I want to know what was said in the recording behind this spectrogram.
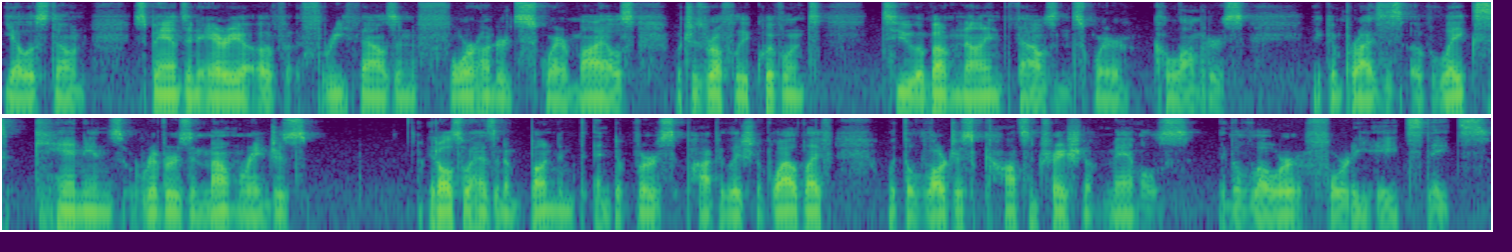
Yellowstone spans an area of 3,400 square miles, which is roughly equivalent to about 9,000 square kilometers. It comprises of lakes, canyons, rivers, and mountain ranges. It also has an abundant and diverse population of wildlife, with the largest concentration of mammals in the lower 48 states.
